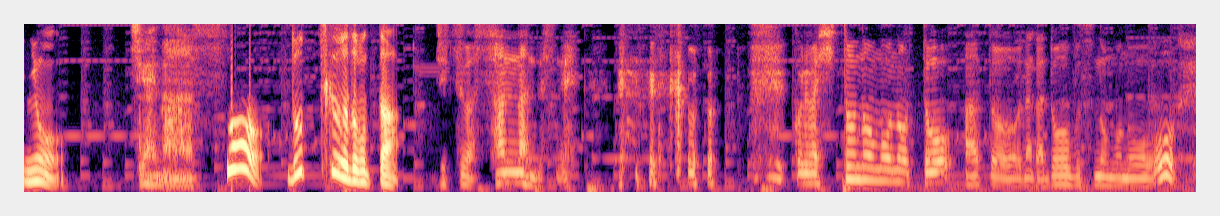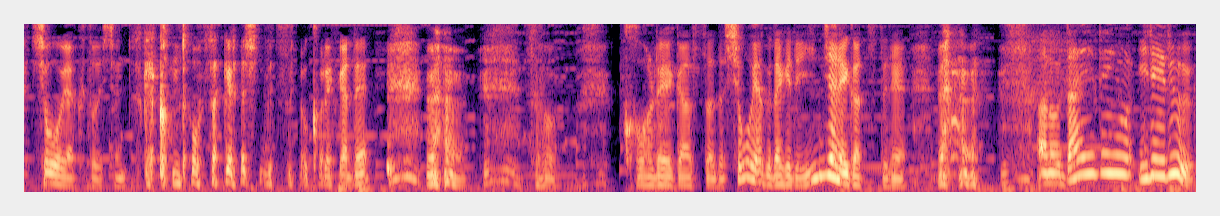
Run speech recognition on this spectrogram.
尿？違います。そうどっちかかと思った。実は3なんですね。これは人のものと、あと、なんか動物のものを生薬と一緒に漬け込んだお酒らしいんですよ、これがね。そう。これがさ、生薬だけでいいんじゃねえかっつってね。あの、代弁を入れる、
